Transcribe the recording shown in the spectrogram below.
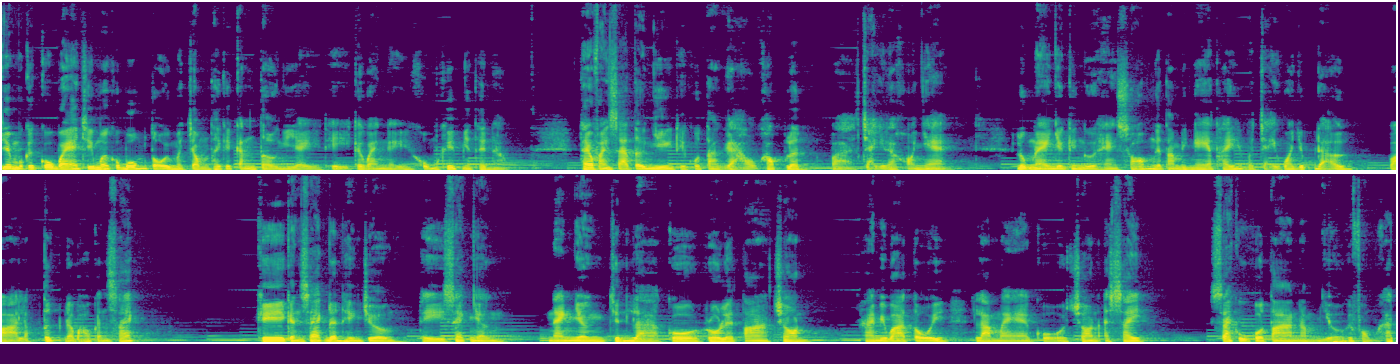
Với một cái cô bé chỉ mới có 4 tuổi mà trông thấy cái cảnh tượng như vậy thì các bạn nghĩ khủng khiếp như thế nào? Theo phản xạ tự nhiên thì cô ta gào khóc lên và chạy ra khỏi nhà. Lúc này những cái người hàng xóm người ta mới nghe thấy và chạy qua giúp đỡ và lập tức đã báo cảnh sát. Khi cảnh sát đến hiện trường thì xác nhận nạn nhân chính là cô Roleta John, 23 tuổi, là mẹ của John Asay. Xác của cô ta nằm giữa cái phòng khách,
